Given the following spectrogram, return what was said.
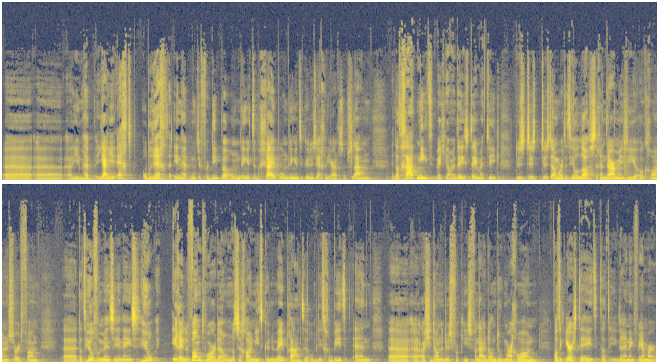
eh, eh, je, hebt, ja, je echt oprecht in hebt moeten verdiepen om dingen te begrijpen, om dingen te kunnen zeggen die ergens op slaan. En dat gaat niet, weet je wel, met deze thematiek. Dus, dus, dus dan wordt het heel lastig. En daarmee zie je ook gewoon een soort van... eh, dat heel veel mensen ineens heel irrelevant worden... omdat ze gewoon niet kunnen meepraten op dit gebied. En eh, eh, als je dan er dus voor kiest van... nou, dan doe ik maar gewoon wat ik eerst deed... dat iedereen denkt van... ja, maar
